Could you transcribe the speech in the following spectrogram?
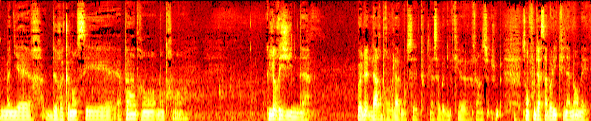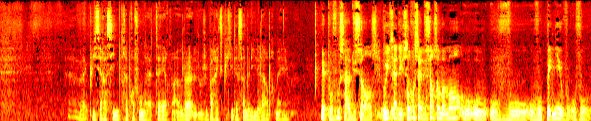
une manière de recommencer à peindre en montrant l'origine. L'arbre, voilà, c'est toute la symbolique. Euh, enfin, je, s'en fout de la symbolique finalement, mais et puis ses racines très profondes dans la terre. je ne vais pas réexpliquer la symbolique de l'arbre, mais. Mais pour vous, ça a du sens. Oui, ça a du pour sens. vous, ça a du sens au moment où, vous, vous, peignez, où vous,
